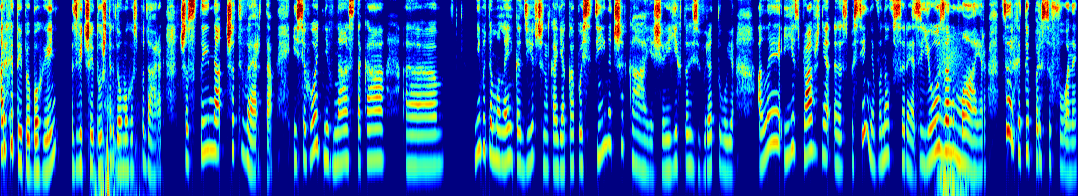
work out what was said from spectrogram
Архетипи богинь з відчайдушних домогосподарок. Частина четверта. І сьогодні в нас така е, нібито маленька дівчинка, яка постійно чекає, що її хтось врятує, але її справжнє е, спасіння воно всередині. Сьюзан Майер. Це архетип Персифони.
